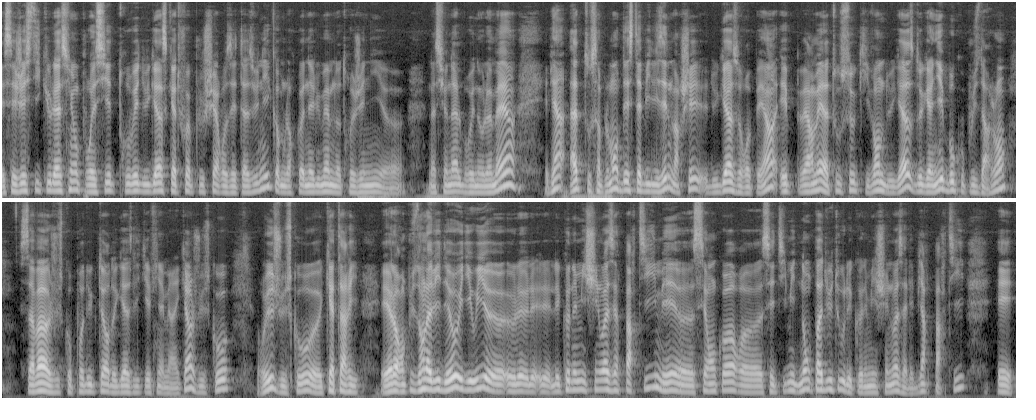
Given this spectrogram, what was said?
et ses gesticulations pour essayer de trouver du gaz quatre fois plus cher aux États-Unis, comme le reconnaît lui-même notre génie euh, national Bruno Le Maire, eh bien, a tout simplement déstabilisé le marché du gaz européen et permet à tous ceux qui vendent du gaz de gagner beaucoup plus d'argent ça va jusqu'aux producteurs de gaz liquéfié américains, jusqu'aux russes, jusqu'aux euh, qataris. Et alors en plus dans la vidéo, il dit oui, euh, l'économie chinoise est repartie, mais c'est encore c'est timide. Non, pas du tout. L'économie chinoise elle est bien repartie et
